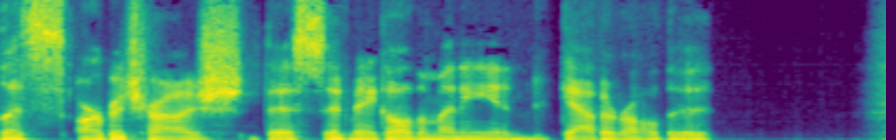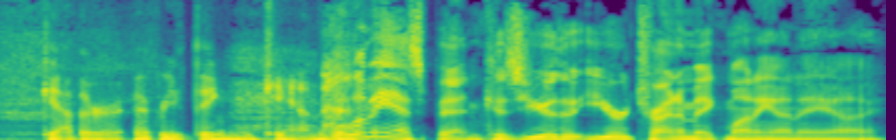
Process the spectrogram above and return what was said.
let's arbitrage this and make all the money and gather all the, gather everything we can. Well, let me ask Ben because you're the, you're trying to make money on AI.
